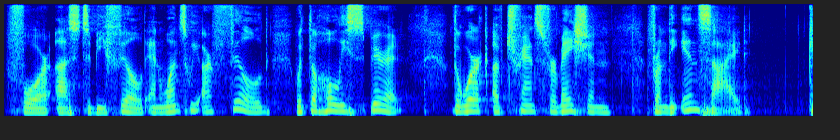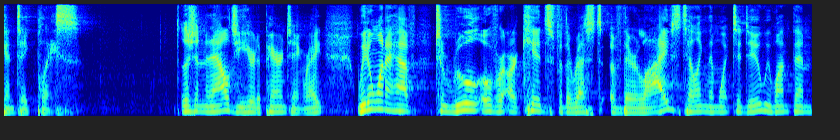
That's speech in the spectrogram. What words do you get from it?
for us to be filled. And once we are filled with the Holy Spirit, the work of transformation from the inside can take place. There's an analogy here to parenting, right? We don't want to have to rule over our kids for the rest of their lives, telling them what to do. We want them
